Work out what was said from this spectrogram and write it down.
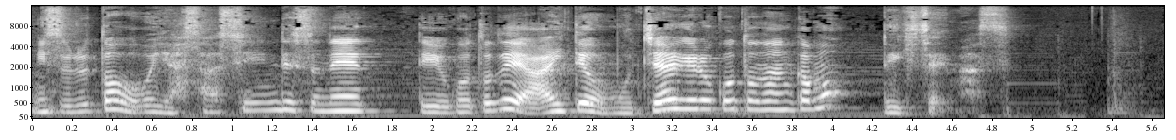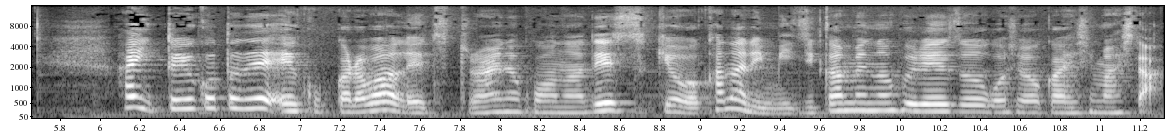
にすると優しいんですねっていうことで相手を持ち上げることなんかもできちゃいます。はいということで、えここからは Let's Try のコーナーです今日はかなり短めのフレーズをご紹介しました、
